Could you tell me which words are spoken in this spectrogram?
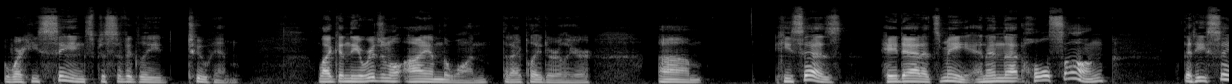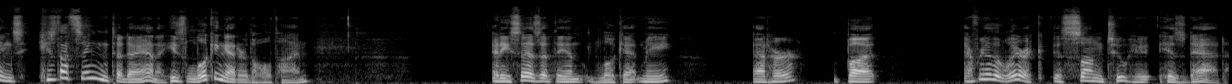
where he's singing specifically to him like in the original I Am the One that I played earlier, um, he says, Hey dad, it's me. And in that whole song, that he sings, he's not singing to Diana. He's looking at her the whole time. And he says at the end, Look at me, at her. But every other lyric is sung to his dad,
